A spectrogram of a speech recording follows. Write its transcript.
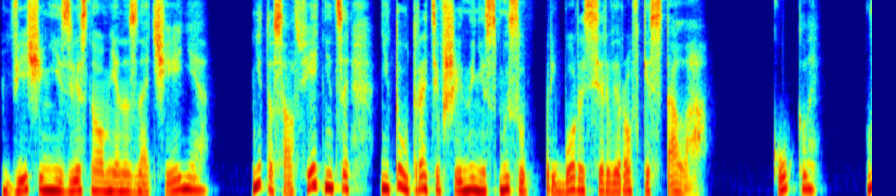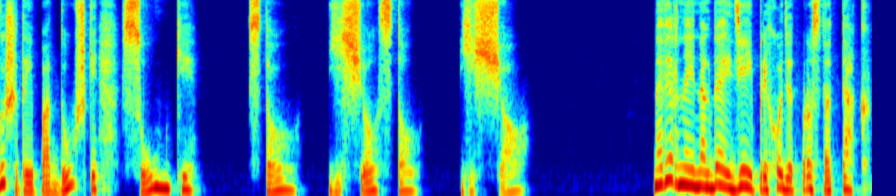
вещи неизвестного мне назначения, не то салфетницы, не то утратившие ныне смысл прибора сервировки стола. Куклы, вышитые подушки, сумки, стол, еще стол, еще. Наверное, иногда идеи приходят просто так,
